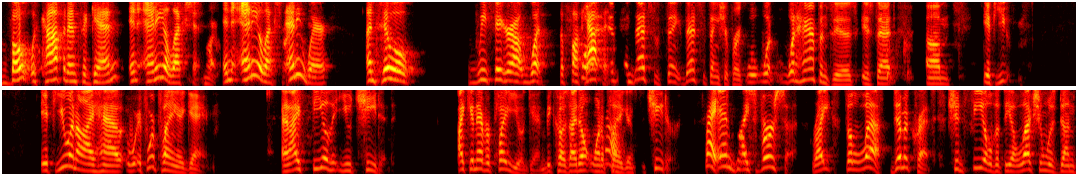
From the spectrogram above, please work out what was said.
vote with confidence again in any election, right. in any election, right. anywhere until we figure out what the fuck well, happened. And, and, that's the thing. That's the thing, Shipwreck. Well, what, what happens is, is that um, if you, if you and I have, if we're playing a game and I feel that you cheated, I can never play you again because I don't want to no. play against a cheater. Right. And vice versa, right? The left, Democrats should feel that the election was done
